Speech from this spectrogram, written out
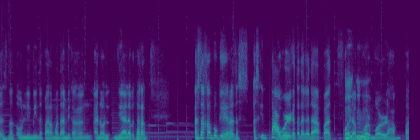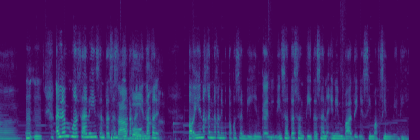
does not only mean na parang madami kang ano, nilalabas. Parang, as a kabugera, das, as in power ka talaga dapat for the Mm-mm. more more rampa, Mm-mm. Alam mo nga, sana yung Santa Santita sabog. kanina, kan- oh, yun na kan- nakalimutan ko sabihin kanina. Yung Santa Santita, sana in-embody niya si Maxine Medina.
